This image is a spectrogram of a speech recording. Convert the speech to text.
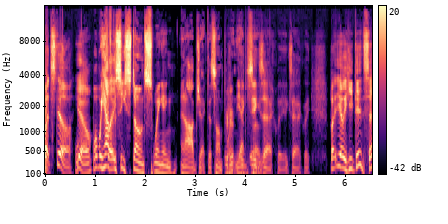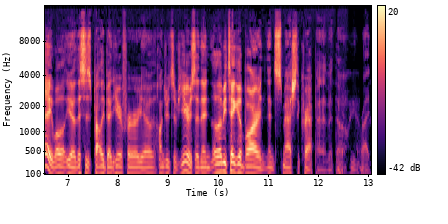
but still, you know. well, we have to see Stone swinging an object at some point in the episode. Exactly, exactly. But you know, he did say, "Well, you know, this has probably been here for you know hundreds of years," and then let me take a bar and then smash the crap out of it, though. you know. Right.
